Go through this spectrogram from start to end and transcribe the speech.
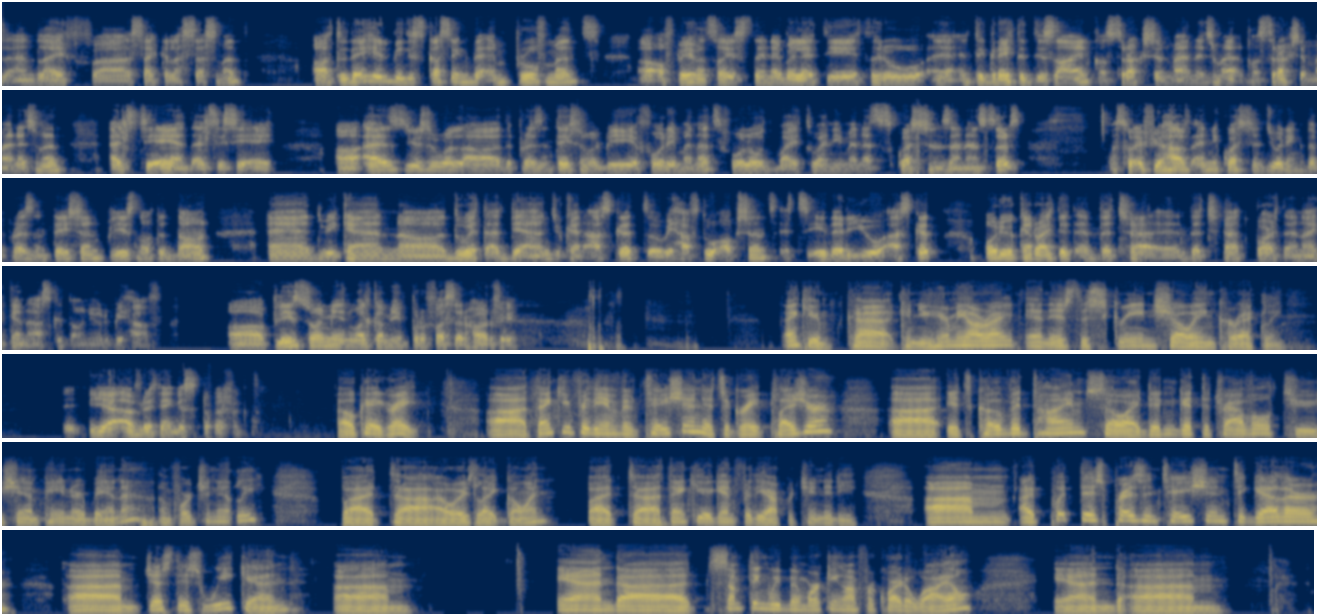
and life uh, cycle assessment. Uh, today, he'll be discussing the improvements uh, of pavement sustainability through integrated design, construction management, construction management, LCA and LCCA. Uh, as usual, uh, the presentation will be 40 minutes, followed by 20 minutes questions and answers. So if you have any questions during the presentation, please note it down and we can uh, do it at the end. You can ask it. We have two options. It's either you ask it or you can write it in the chat, in the chat part and I can ask it on your behalf. Uh, please join me in welcoming Professor Harvey. Thank you. Can you hear me all right? And is the screen showing correctly? Yeah, everything is perfect. Okay, great. Uh, thank you for the invitation. It's a great pleasure. Uh, it's COVID time, so I didn't get to travel to Champaign Urbana, unfortunately, but uh, I always like going. But uh, thank you again for the opportunity. Um, I put this presentation together um, just this weekend. Um, and uh, something we've been working on for quite a while. And um,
